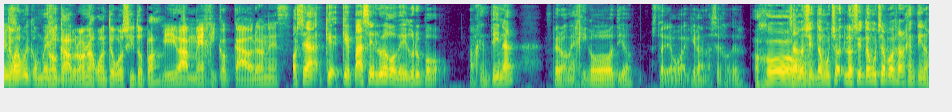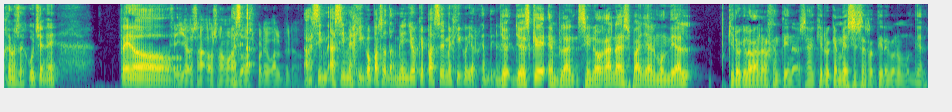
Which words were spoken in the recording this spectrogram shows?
igual voy con México, No, cabrón, aguante huesito, pa. ¡Viva México, cabrones! O sea, que, que pase luego de grupo Argentina, pero México, tío. Estaría guay que ganase, joder. Ojo. O sea, lo siento mucho, lo siento mucho por los argentinos que nos escuchen, ¿eh? Pero. Sí, yo os, os amo a Así- todos por igual, pero... Así, así México pasa también. Yo que pase México y Argentina. Yo, yo es que, en plan, si no gana España el mundial, quiero que lo gane Argentina. O sea, quiero que Messi se retire con un mundial.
